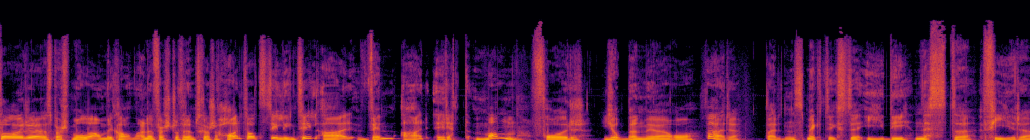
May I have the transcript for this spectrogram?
For eh, spørsmålet amerikanerne først og fremst kanskje har tatt stilling til, er hvem er rett mann for jobben med å være verdens mektigste i de neste fire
